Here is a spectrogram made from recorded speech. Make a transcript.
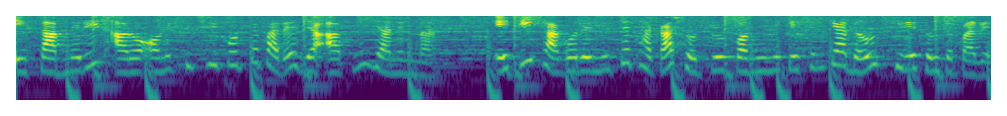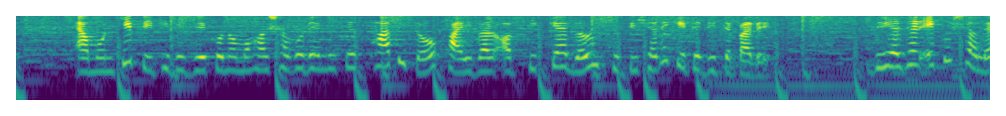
এই সাবমেরিন আরও অনেক কিছুই করতে পারে যা আপনি জানেন না। এটি সাগরের নিচে থাকা শত্রুর কমিউনিকেশন ক্যাবেল ছিঁড়ে ফেলতে পারে। এমনকি পৃথিবীর যে কোনো মহাসাগরের নিচে স্থাপিত ফাইবার অপটিক ক্যাবেল চুপিসারে কেটে দিতে পারে। দুই হাজার একুশ সালে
